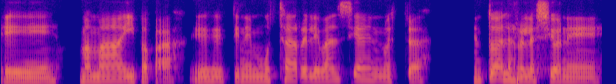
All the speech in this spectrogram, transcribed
eh, mamá y papá. Eh, tienen mucha relevancia en nuestras en todas las relaciones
